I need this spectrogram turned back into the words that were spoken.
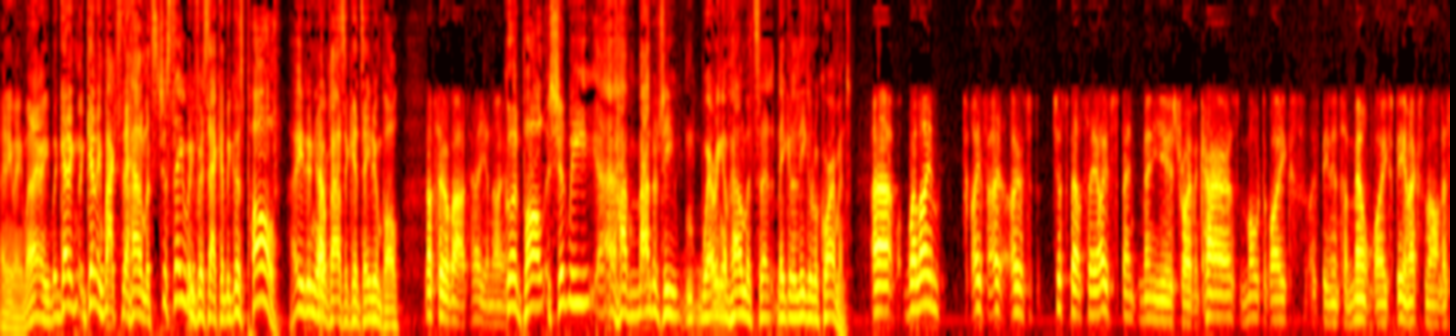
Anyway, well, anyway, but getting getting back to the helmets, just stay with me for a second because Paul, how you doing, your classic hits? How you doing, Paul? Not too bad. Hey, you know. Good, Paul. Should we uh, have mandatory wearing of helmets? Uh, make it a legal requirement? Uh, well, I'm. I've. I, I was just about say I've spent many years driving cars, motorbikes. I've been into mountain bikes, BMX, and all this.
